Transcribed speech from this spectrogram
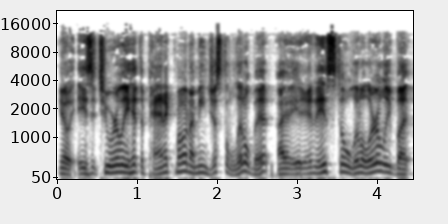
you know is it too early to hit the panic mode? I mean, just a little bit. I, it it is still a little early, but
